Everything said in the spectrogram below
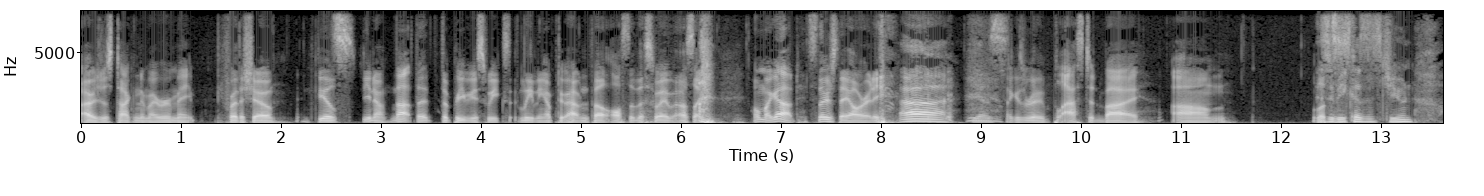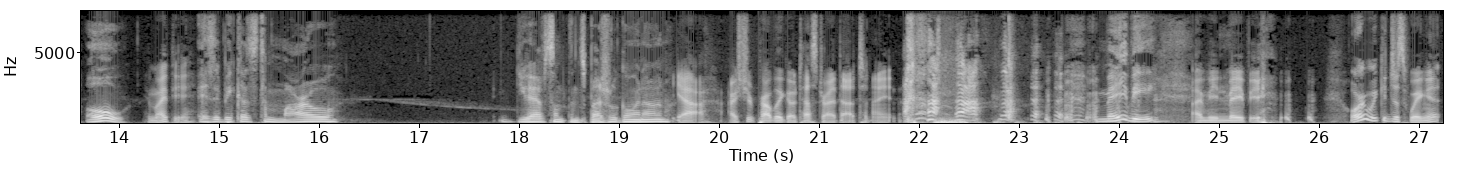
I was just talking to my roommate before the show. It feels, you know, not that the previous weeks leading up to it haven't felt also this way, but I was like, oh my god, it's Thursday already. Ah, yes. like it's really blasted by. Um, Is it because it's June? Oh, it might be? is it because tomorrow you have something special going on? Yeah, I should probably go test ride that tonight. Maybe. I mean, maybe. or we could just wing it.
